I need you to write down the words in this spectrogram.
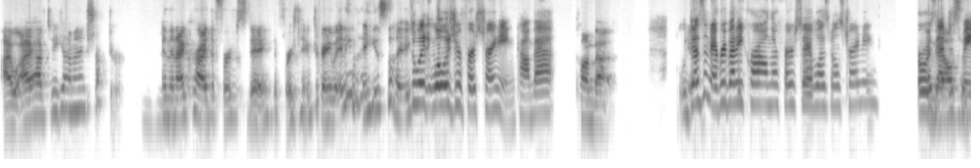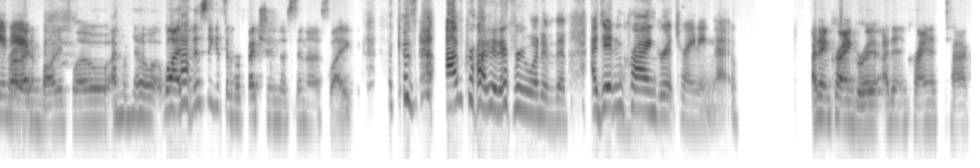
I I have to become an instructor. And then I cried the first day, the first day of training. But anyways, like so what, what was your first training? Combat? combat. Yeah. Doesn't everybody cry on their first day of Les Mills training? Or I was mean, that just me and you? and body flow. I don't know. Well, I just think it's a perfectionist in us. Like, Because I've cried at every one of them. I didn't Oh cry in grit training though. I didn't cry in grit. I didn't cry in attack.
